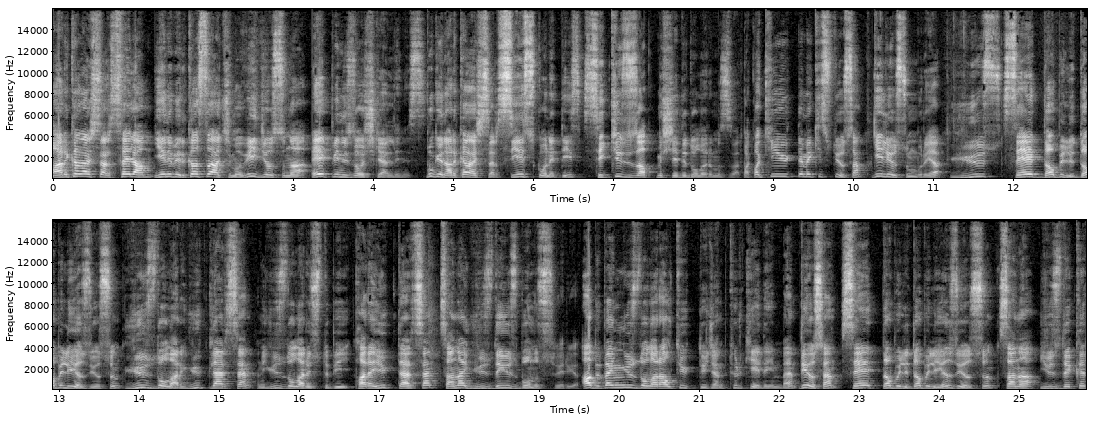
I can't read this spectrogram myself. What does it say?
Arkadaşlar selam. Yeni bir kasa açma videosuna hepiniz hoş geldiniz. Bugün arkadaşlar CSGO.net'teyiz. 867 dolarımız var. Bak bakiye yüklemek istiyorsan geliyorsun buraya. 100 SWW yazıyorsun. 100 dolar yüklersen hani 100 dolar üstü bir para yük dersen sana %100 bonus veriyor. Abi ben 100 dolar altı yükleyeceğim. Türkiye'deyim ben. Diyorsan SWW yazıyorsun. Sana %40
